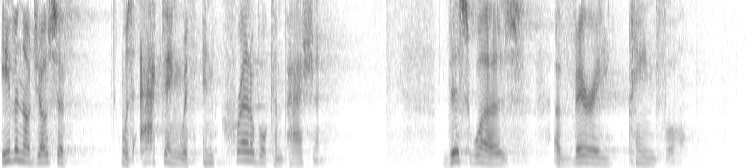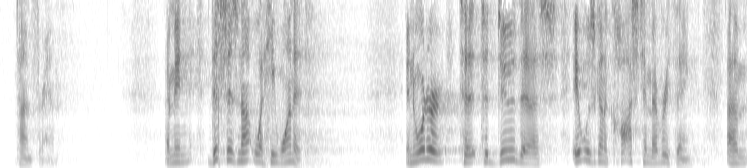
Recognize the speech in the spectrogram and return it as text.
Even though Joseph was acting with incredible compassion, this was a very painful time for him. I mean, this is not what he wanted. In order to, to do this, it was going to cost him everything. Um,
